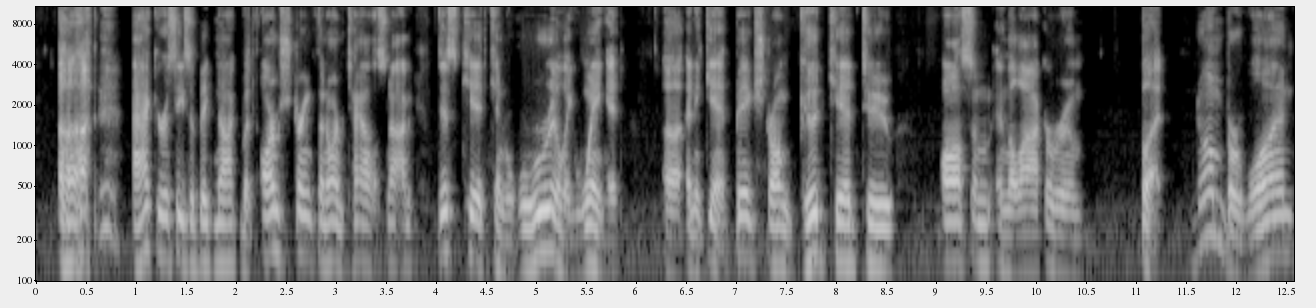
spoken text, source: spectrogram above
uh, accuracy is a big knock, but arm strength and arm talent's not. I mean, this kid can really wing it uh, and again, big, strong, good kid too, awesome in the locker room. But number one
